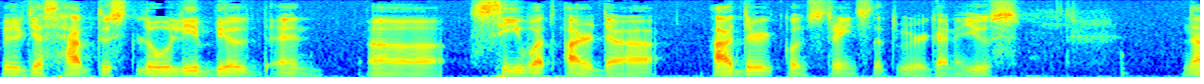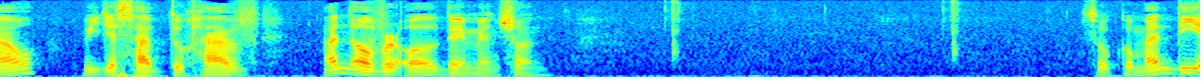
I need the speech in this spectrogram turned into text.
we'll just have to slowly build and uh, see what are the other constraints that we're gonna use. Now we just have to have an overall dimension so command di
